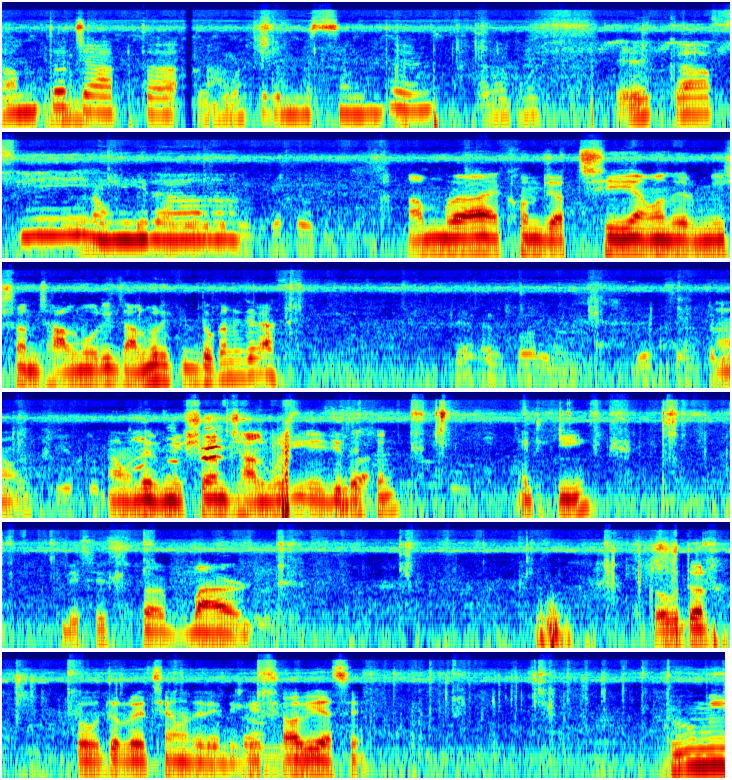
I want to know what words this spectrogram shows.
हम तो जाता हम सुंदर एक কাফিরা আমরা এখন যাচ্ছি আমাদের মিশন ঝালমুড়ি ঝালমুড়ি কি দোকানে জায়গা আছে? আ- আমাদের মিশন ঝালমুড়ি এই যে দেখেন এটা কি দিস ইজ ফর বার্ড কবুতর কবুতর রয়েছে আমাদের এদিকে সবই আছে। তুমি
